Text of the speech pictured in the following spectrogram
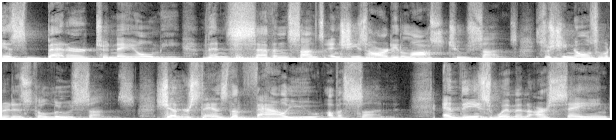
is better to Naomi than seven sons. And she's already lost two sons. So she knows what it is to lose sons. She understands the value of a son. And these women are saying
